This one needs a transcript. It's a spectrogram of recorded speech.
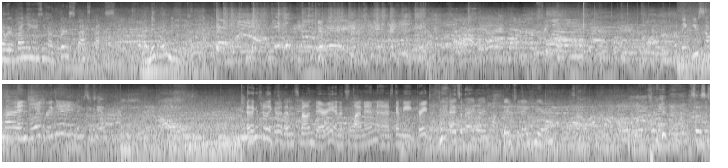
and we're finally using our first Fast Pass at Midway Mania. Thank you so much. Enjoy, have a great day. Thanks. I think it's really good and it's non-dairy and it's lemon and it's gonna be great. And it's a very, very hot day today here. So, so this is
